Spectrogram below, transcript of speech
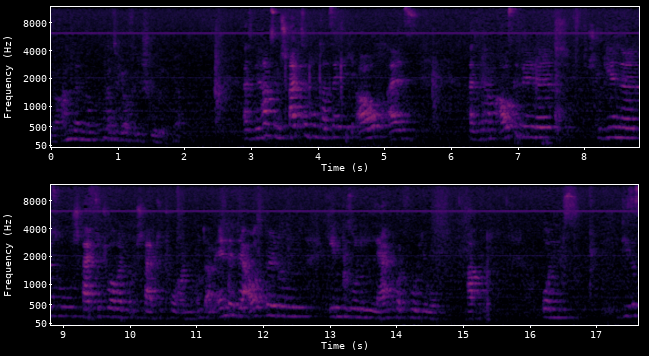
eine Anwendung, an sich auch für die Schule. Ja. Also wir haben es im Schreibzentrum tatsächlich auch als, also wir haben ausgebildet Studierende zu Schreibtutorinnen und Schreibtutoren. Und am Ende der Ausbildung geben die so ein Lernportfolio ab. Und dieses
